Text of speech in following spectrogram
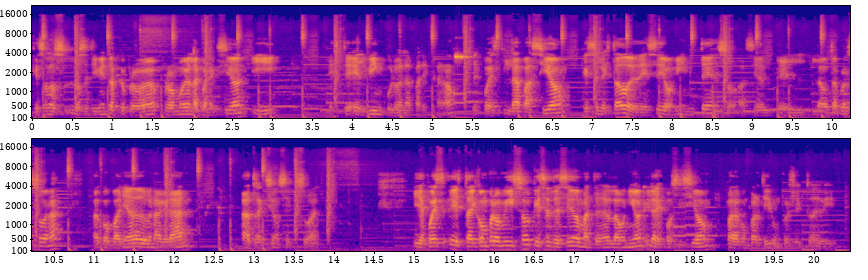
que son los, los sentimientos que promue- promueven la conexión y este, el vínculo a la pareja. ¿no? Después, la pasión, que es el estado de deseo intenso hacia el- el- la otra persona, acompañado de una gran atracción sexual. Y después está el compromiso, que es el deseo de mantener la unión y la disposición para compartir un proyecto de vida.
